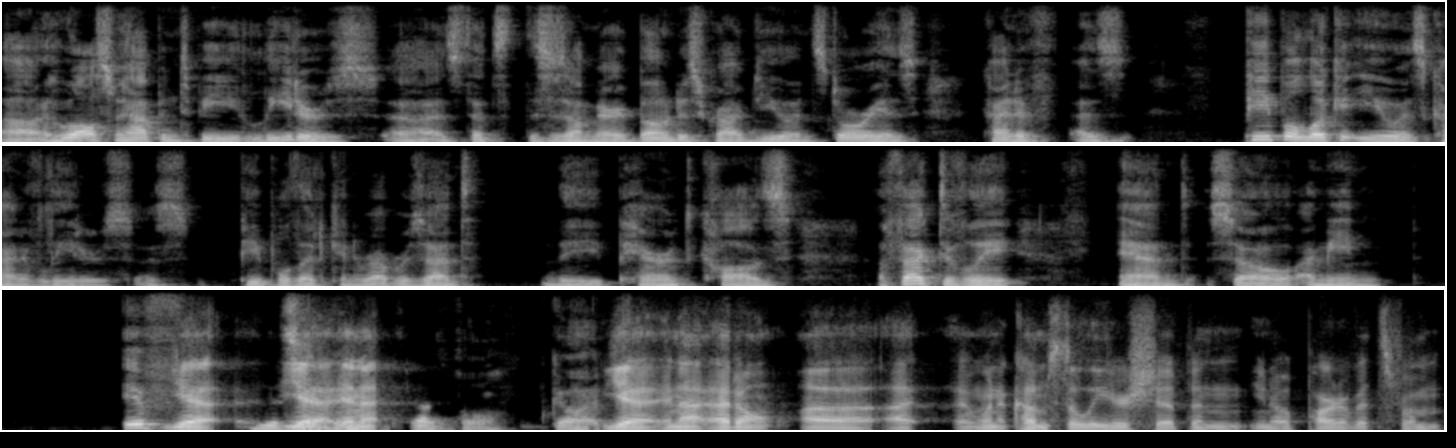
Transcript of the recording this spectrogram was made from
uh, who also happen to be leaders. Uh, as that's this is how Mary Bone described you and story as kind of as people look at you as kind of leaders, as people that can represent the parent cause effectively. And so, I mean, if yeah, yeah, and successful, I, go ahead. Yeah, and I, I don't. Uh, I when it comes to leadership, and you know, part of it's from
